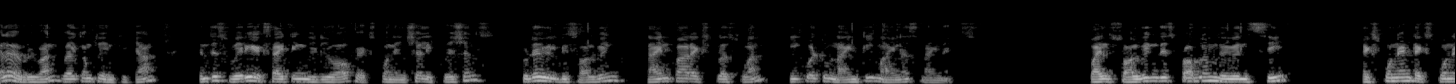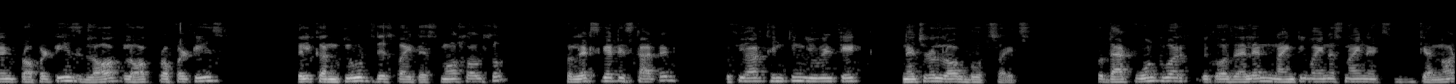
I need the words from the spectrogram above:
Hello everyone, welcome to infyGyan. In this very exciting video of exponential equations, today we'll be solving 9 power x plus 1 equal to 90 minus 9x. While solving this problem, we will see exponent-exponent properties, log-log properties. We'll conclude this by Desmos also. So let's get started. If you are thinking you will take natural log both sides. So that won't work because ln 90 minus 9x cannot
